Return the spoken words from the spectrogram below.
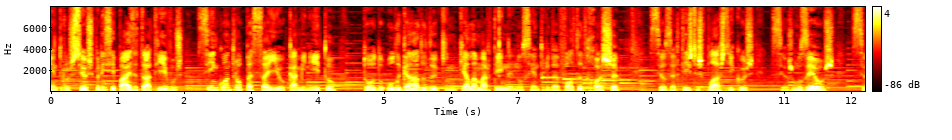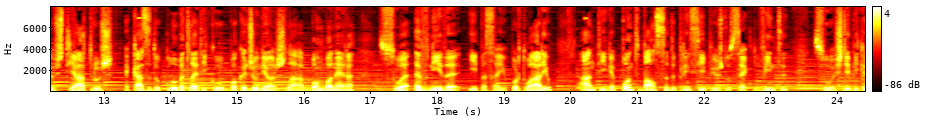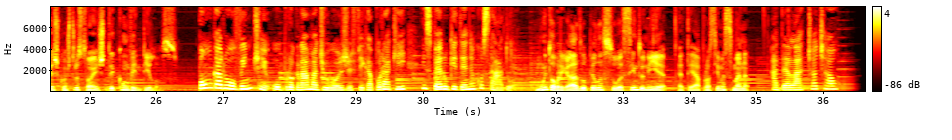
Entre os seus principais atrativos se encontra o Passeio Caminito, todo o legado de Quinquela Martin no centro da Volta de Rocha, seus artistas plásticos, seus museus, seus teatros, a casa do Clube Atlético Boca Juniors La Bombonera, sua avenida e passeio portuário, a antiga ponte balsa de princípios do século XX, suas típicas construções de conventilos. Bom, caro ouvinte, o programa de hoje fica por aqui. Espero que tenha gostado. Muito obrigado pela sua sintonia. Até à próxima semana. Até lá, tchau, tchau.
